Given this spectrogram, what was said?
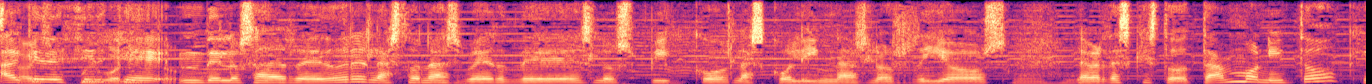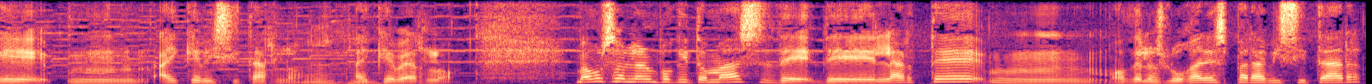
Hay que decir muy que de los alrededores, las zonas verdes, los picos, las colinas, los ríos, la verdad es que es todo tan bonito que mm, hay que visitarlo, hay que verlo. Vamos a hablar un poquito más de- del arte mm, o de los lugares para visitar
